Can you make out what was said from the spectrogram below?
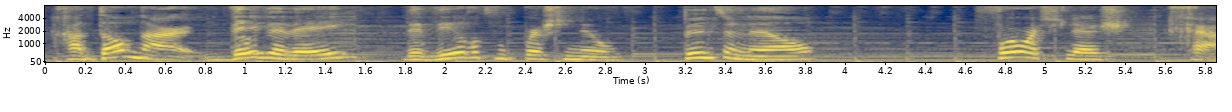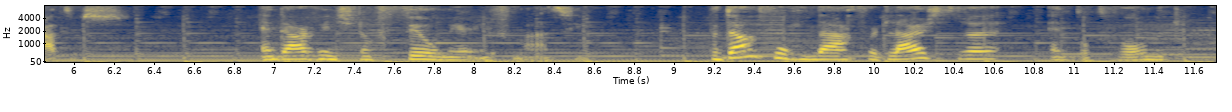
Ga dan naar www.dewereldvanpersoneel.nl forward slash gratis. En daar vind je nog veel meer informatie. Bedankt voor vandaag voor het luisteren en tot de volgende keer.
